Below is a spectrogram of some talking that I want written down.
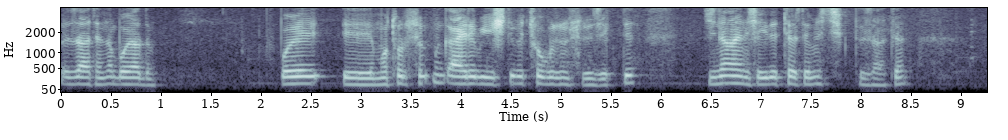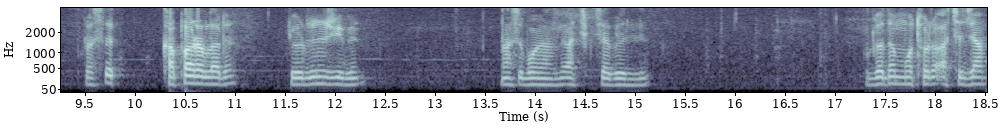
ve zaten de boyadım. Boya e, motoru sökmek ayrı bir işti ve çok uzun sürecekti. Yine aynı şekilde tertemiz çıktı zaten. Burası da kapı araları. Gördüğünüz gibi nasıl boyandı açıkça belli. Burada da motoru açacağım.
